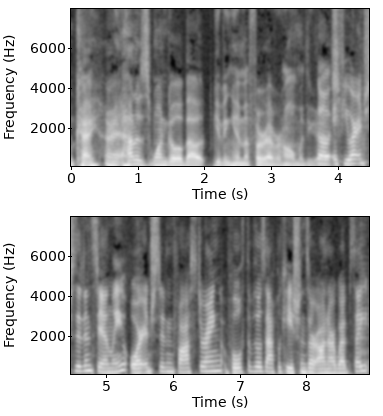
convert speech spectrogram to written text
Okay. All right. How does one go about giving him a forever home with you guys? So if you are interested in Stanley or interested in fostering, both of those applications are on our website,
